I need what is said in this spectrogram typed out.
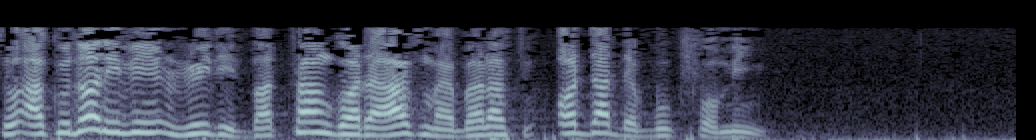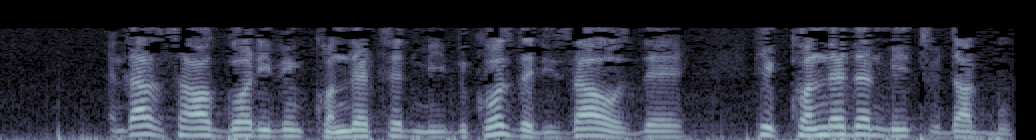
So I could not even read it, but thank God I asked my brother to order the book for me. And that's how God even connected me because the desire was there. He connected me to that book.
